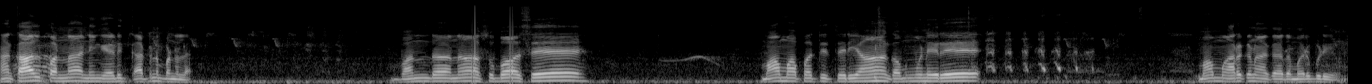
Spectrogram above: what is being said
நான் கால் பண்ணால் நீங்கள் எடு அட்டன் பண்ணலை. வந்தனா சுபாஷு மாமா பற்றி தெரியும் கம்முனிரு மாமா அரக்கனாக்காத மறுபடியும்.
